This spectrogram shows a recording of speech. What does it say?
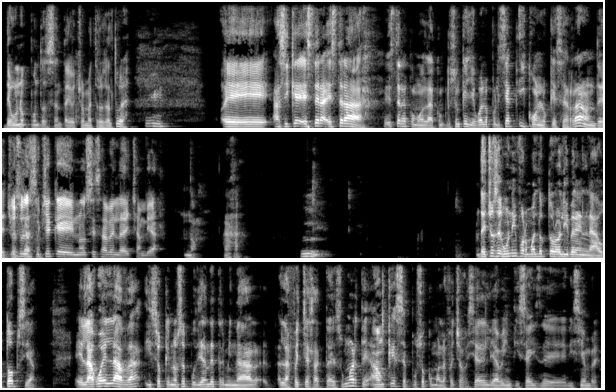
de 1.68 metros de altura. Eh, así que esta era, esta, era, esta era como la conclusión que llegó a la policía y con lo que cerraron, de hecho. Yo solo escuché que no se sabe la de chambear. No, ajá. De hecho, según informó el doctor Oliver en la autopsia, el agua helada hizo que no se pudieran determinar la fecha exacta de su muerte, aunque se puso como la fecha oficial el día 26 de diciembre,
